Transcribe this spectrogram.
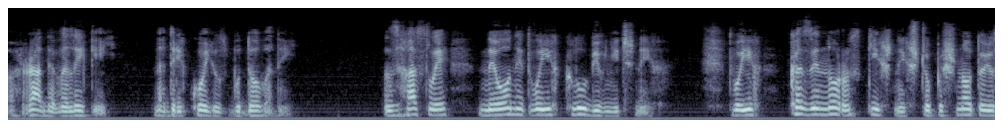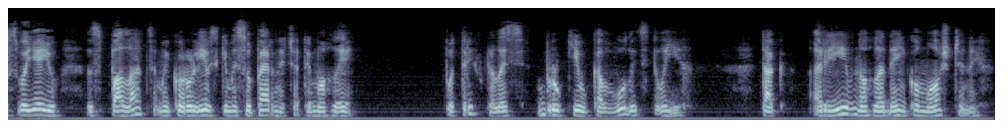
граде великий, над рікою збудований. Згасли неони твоїх клубів нічних, твоїх казино розкішних, що пишнотою своєю з палацами королівськими суперничати могли. Потріскалась бруківка вулиць твоїх, так рівно гладенько мощених,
